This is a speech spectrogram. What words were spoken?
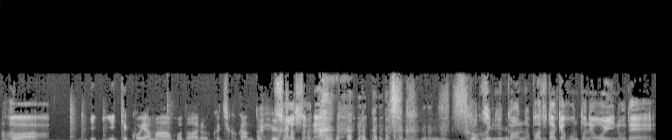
あとは、あいい結構山ほどある駆逐艦というそうですよね。そういう。駆逐艦の数だけは本当に多いので、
